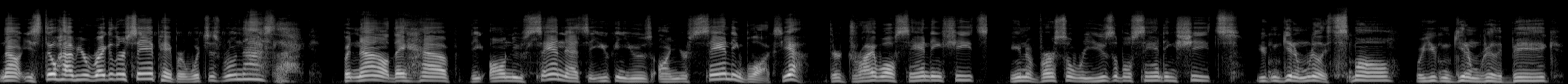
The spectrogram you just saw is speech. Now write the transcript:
Now, you still have your regular sandpaper, which is real nice like. But now they have the all new sand nets that you can use on your sanding blocks. Yeah, they're drywall sanding sheets, universal reusable sanding sheets. You can get them really small or you can get them really big.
